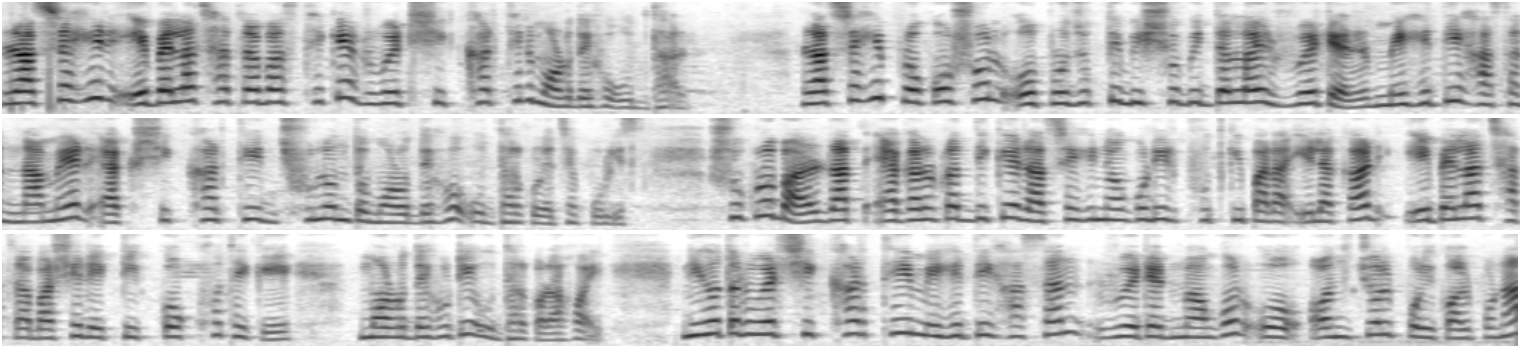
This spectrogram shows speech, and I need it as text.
রাজশাহীর এবেলা ছাত্রাবাস থেকে রুয়েট শিক্ষার্থীর মরদেহ উদ্ধার। রাজশাহী প্রকৌশল ও প্রযুক্তি বিশ্ববিদ্যালয়ের রুয়েটের মেহেদি হাসান নামের এক শিক্ষার্থীর ঝুলন্ত মরদেহ উদ্ধার করেছে পুলিশ। শুক্রবার রাত এগারোটার দিকে রাজশাহী নগরীর ফুতকিপাড়া এলাকার এবেলা ছাত্রাবাসের একটি কক্ষ থেকে মরদেহটি উদ্ধার করা হয়। নিহত রুয়েট শিক্ষার্থী মেহেদি হাসান, রুয়েটের নগর ও অঞ্চল পরিকল্পনা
